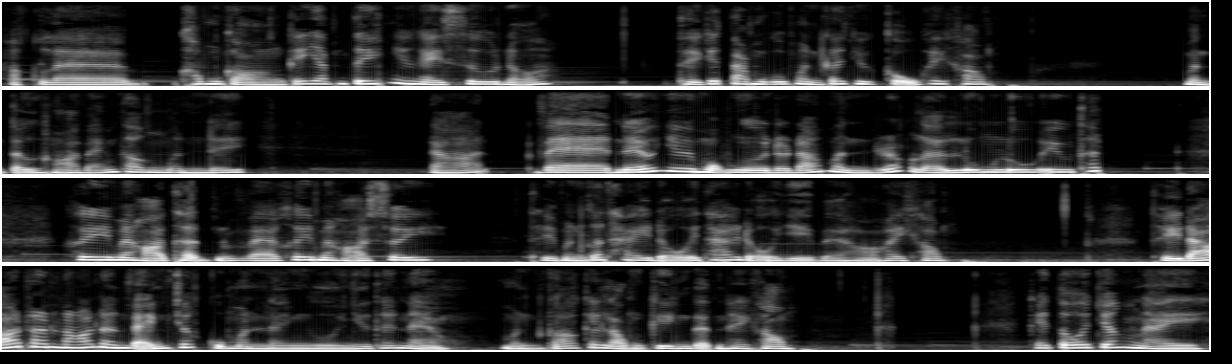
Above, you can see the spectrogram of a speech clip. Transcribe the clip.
hoặc là không còn cái danh tiếng như ngày xưa nữa, thì cái tâm của mình có như cũ hay không? Mình tự hỏi bản thân mình đi. Đó, và nếu như một người nào đó mình rất là luôn luôn yêu thích, khi mà họ thịnh và khi mà họ suy, thì mình có thay đổi thái độ gì về họ hay không? Thì đó nó nói lên bản chất của mình là người như thế nào mình có cái lòng kiên định hay không. Cái tố chất này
